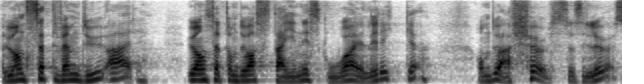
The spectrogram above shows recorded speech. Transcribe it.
Uansett hvem du er, uansett om du har stein i skoa eller ikke, om du er følelsesløs,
